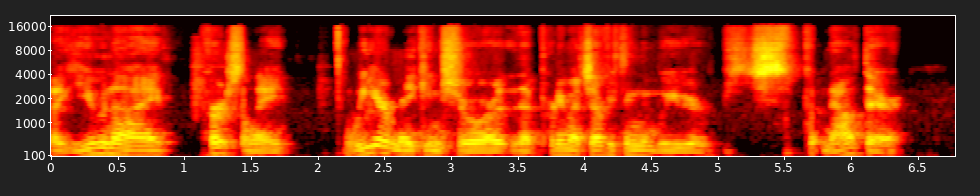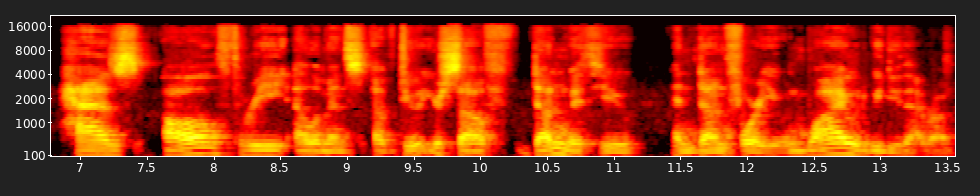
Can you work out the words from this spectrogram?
like you and I personally, we are making sure that pretty much everything that we are putting out there has all three elements of do it yourself, done with you, and done for you. And why would we do that, Ron?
